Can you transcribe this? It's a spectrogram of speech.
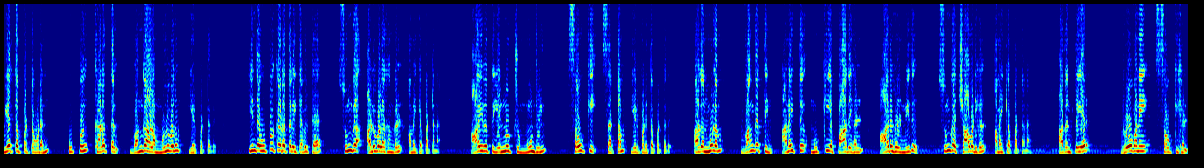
உயர்த்தப்பட்டவுடன் உப்பு கடத்தல் வங்காளம் முழுவதும் ஏற்பட்டது. இந்த உப்பு கடத்தலை தவிர்க்க சுங்க அலுவலகங்கள் அமைக்கப்பட்டன. ஆயிரத்து எண்ணூற்று மூன்றில் சவுக்கி சட்டம் ஏற்படுத்தப்பட்டது. அதன் மூலம் வங்கத்தின் அனைத்து முக்கிய பாதைகள் ஆறுகள் மீது சுங்கச் சாவடிகள் அமைக்கப்பட்டன. அதன் பெயர் ரோவனே சவுக்கிகள்.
